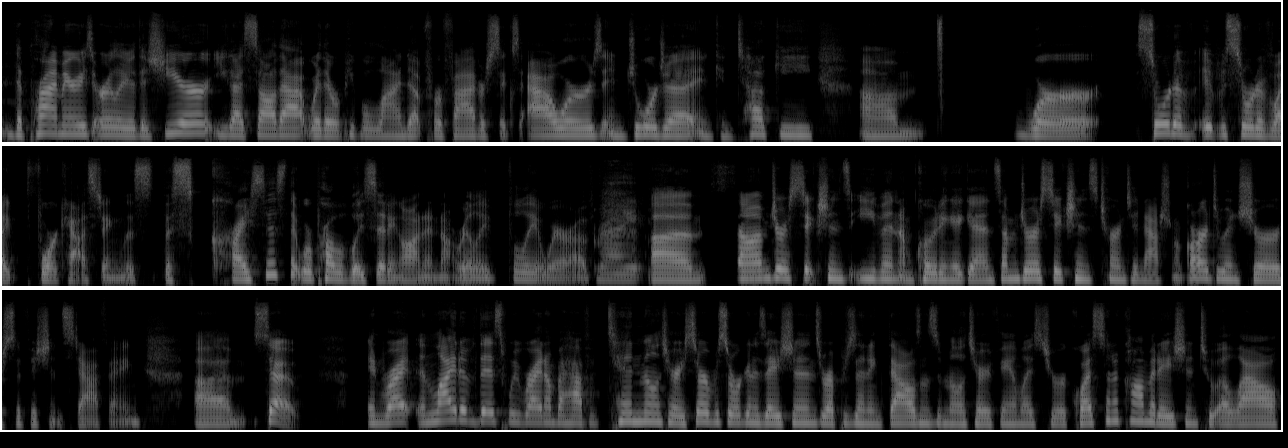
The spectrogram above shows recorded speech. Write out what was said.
the primaries earlier this year, you guys saw that where there were people lined up for five or six hours in Georgia and Kentucky. Um, were sort of it was sort of like forecasting this this crisis that we're probably sitting on and not really fully aware of. Right. Um, some jurisdictions even I'm quoting again. Some jurisdictions turn to National Guard to ensure sufficient staffing. Um, so. In, right, in light of this, we write on behalf of 10 military service organizations representing thousands of military families to request an accommodation to allow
